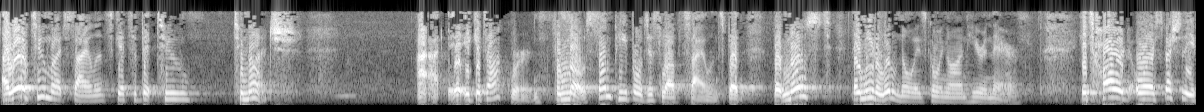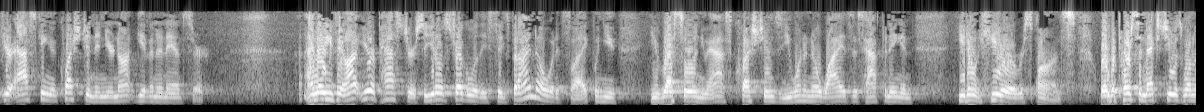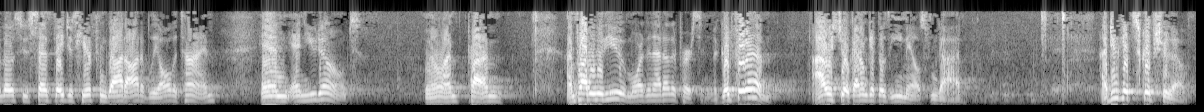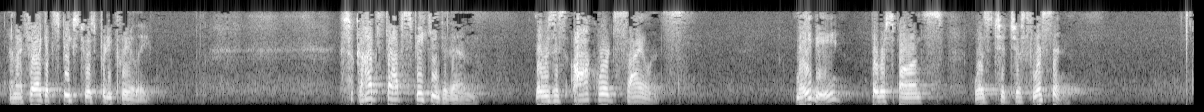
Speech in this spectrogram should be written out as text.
a little too much silence gets a bit too too much. I, it gets awkward for most. Some people just love silence, but but most they need a little noise going on here and there. It's hard, or especially if you're asking a question and you're not given an answer. I know you think oh, you're a pastor, so you don't struggle with these things, but I know what it's like when you you wrestle and you ask questions and you want to know why is this happening and you don't hear a response. Or the person next to you is one of those who says they just hear from God audibly all the time and and you don't. Well, I'm I'm I'm probably with you more than that other person, but good for them. I always joke I don't get those emails from God. I do get scripture though, and I feel like it speaks to us pretty clearly. So God stopped speaking to them there was this awkward silence. Maybe the response was to just listen.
